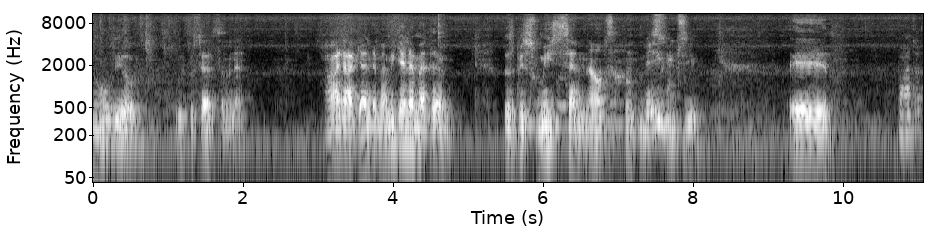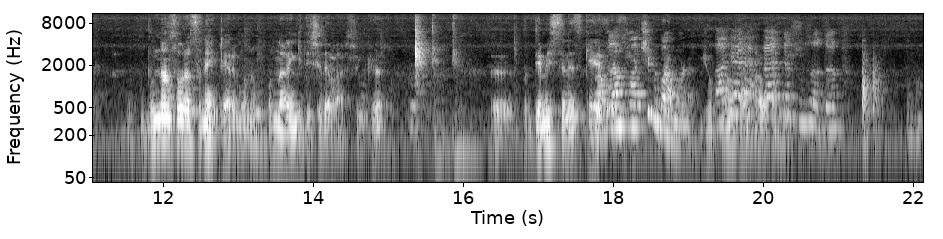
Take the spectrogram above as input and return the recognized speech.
ne oluyor? Uyku sersemine. Hala kendime mi gelemedim? Kız bir su mu içsem ne yapsam? Değil su mi? içeyim. Ee, Bardak. bundan sonrasını eklerim onun. Onların gidişi de var çünkü. Ee, demişsiniz ki Havludan su açayım mı var mı orada? yok Anne havdan havdan. ben de susadım. Tamam.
